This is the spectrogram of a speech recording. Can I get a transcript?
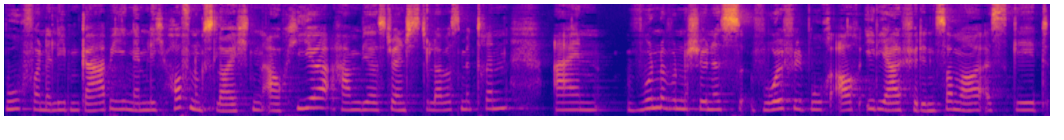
Buch von der lieben Gabi, nämlich Hoffnungsleuchten. Auch hier haben wir Strangers to Lovers mit drin. Ein wunderschönes Wohlfühlbuch, auch ideal für den Sommer. Es geht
